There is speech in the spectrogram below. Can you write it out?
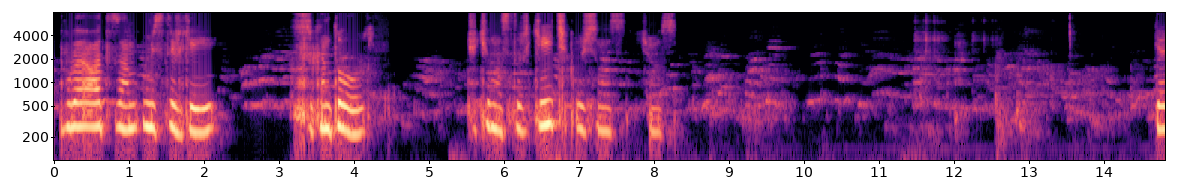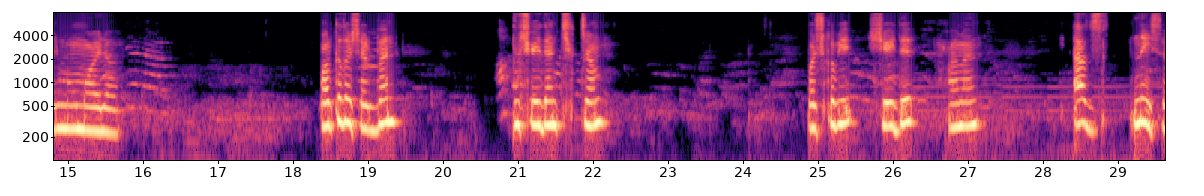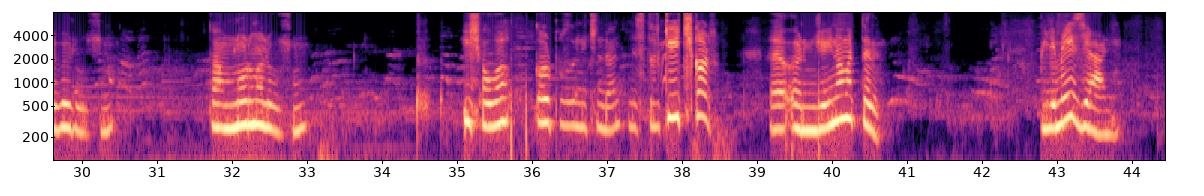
buraya atsam Mr. K'yi sıkıntı olur. Çünkü Mr. K çıkmışsınız. çıkmışsınız. Gelme umayla. Arkadaşlar ben bu şeyden çıkacağım. Başka bir şeyde hemen az neyse böyle olsun. Tamam normal olsun. İnşallah karpuzun içinden Mr. K çıkar. Ee, örümceğin anahtarı. Bilemeyiz yani.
